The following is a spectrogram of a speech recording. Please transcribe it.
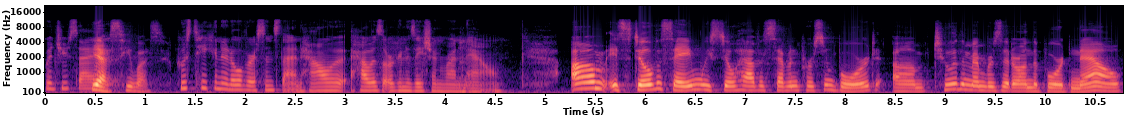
would you say? Yes, he was. Who's taken it over since then? How, how is the organization run now? Um, it's still the same. We still have a seven-person board. Um, two of the members that are on the board now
